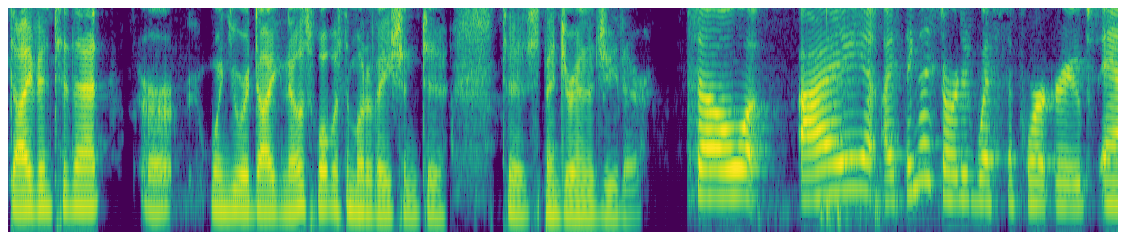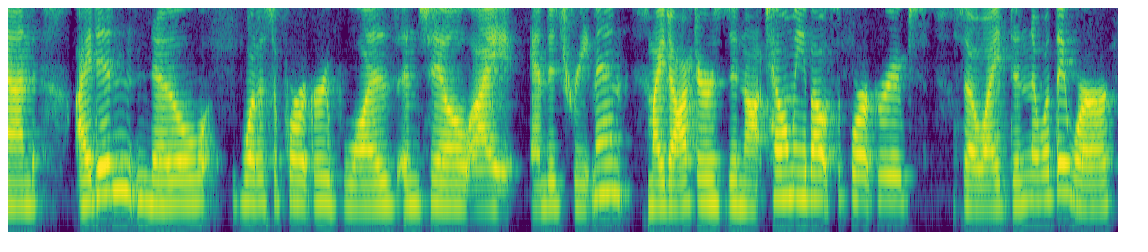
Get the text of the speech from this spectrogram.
dive into that or when you were diagnosed? What was the motivation to to spend your energy there? So I I think I started with support groups and I didn't know what a support group was until I ended treatment. My doctors did not tell me about support groups, so I didn't know what they were.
